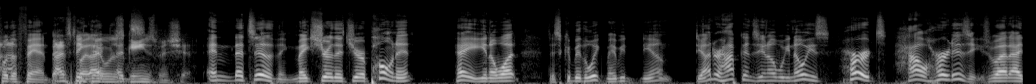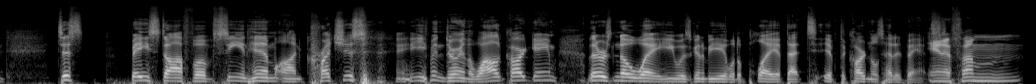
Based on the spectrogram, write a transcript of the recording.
for the fan base. I think but that I, was gamesmanship. And that's the other thing. Make sure that your opponent, hey, you know what, this could be the week. Maybe you know DeAndre Hopkins. You know, we know he's hurt. How hurt is he? But I just based off of seeing him on crutches, even during the wild card game, there's no way he was going to be able to play if that if the Cardinals had advanced. And if I'm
